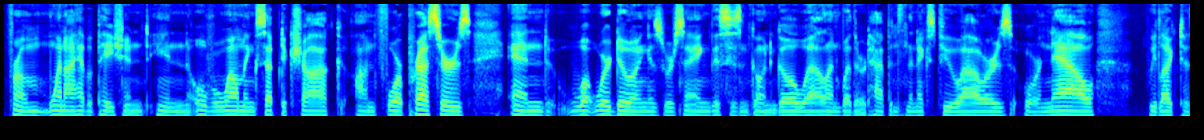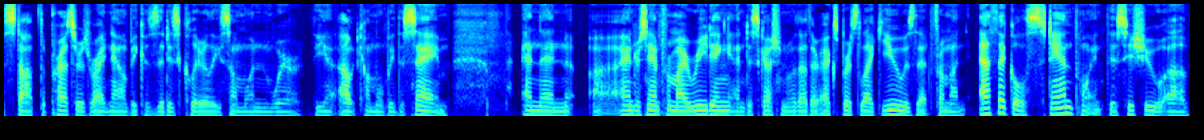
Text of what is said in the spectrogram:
from when I have a patient in overwhelming septic shock on four pressors. And what we're doing is we're saying this isn't going to go well, and whether it happens in the next few hours or now, we'd like to stop the pressors right now because it is clearly someone where the outcome will be the same. And then uh, I understand from my reading and discussion with other experts like you is that from an ethical standpoint, this issue of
